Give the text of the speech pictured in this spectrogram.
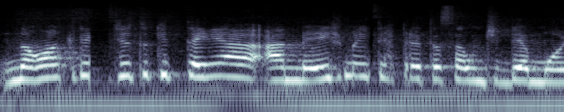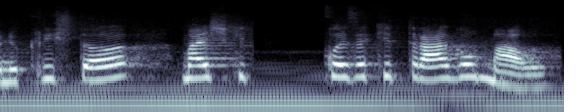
não acredito que tenha a mesma interpretação de demônio cristã, mas que coisa que traga o mal.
